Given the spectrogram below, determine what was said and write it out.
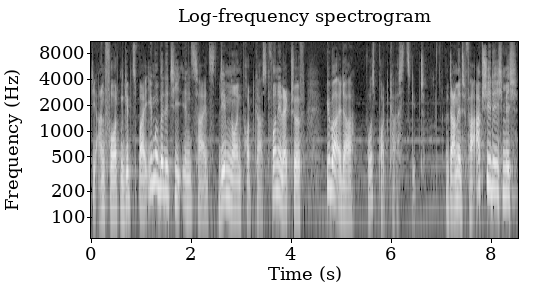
Die Antworten gibt es bei E-Mobility Insights, dem neuen Podcast von Electriv, überall da, wo es Podcasts gibt. Und damit verabschiede ich mich.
